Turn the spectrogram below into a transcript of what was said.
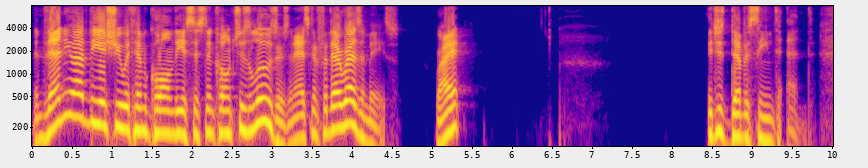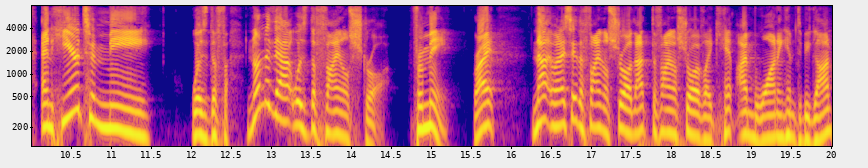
and then you have the issue with him calling the assistant coaches losers and asking for their resumes. Right? It just never seemed to end. And here to me was the fi- none of that was the final straw for me, right? Not when I say the final straw, not the final straw of like him I'm wanting him to be gone.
